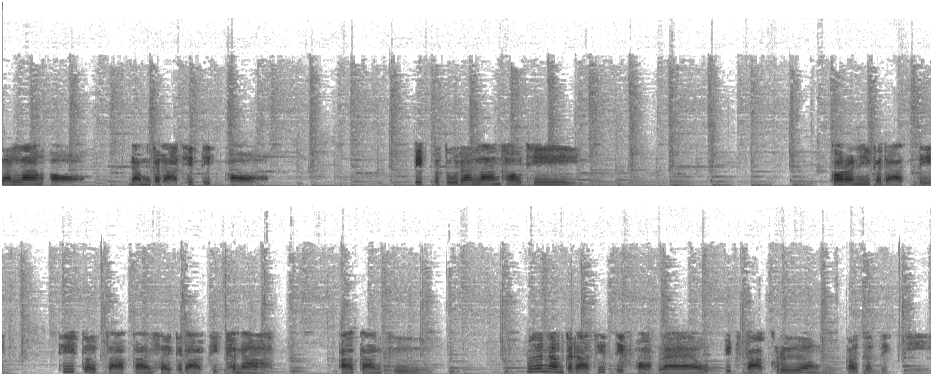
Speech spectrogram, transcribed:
ด้านล่างออกนำกระดาษที่ติดออก ปิดประตูด้านล่างเข้าที่ กรณีกระดาษติดที่เกิดจากการใส่กระดาษผิดขนาด อาการคือ เมื่อนำกระดาษที่ติดออกแล้ว ปิดฝาเครื่องก็จะติดอีก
